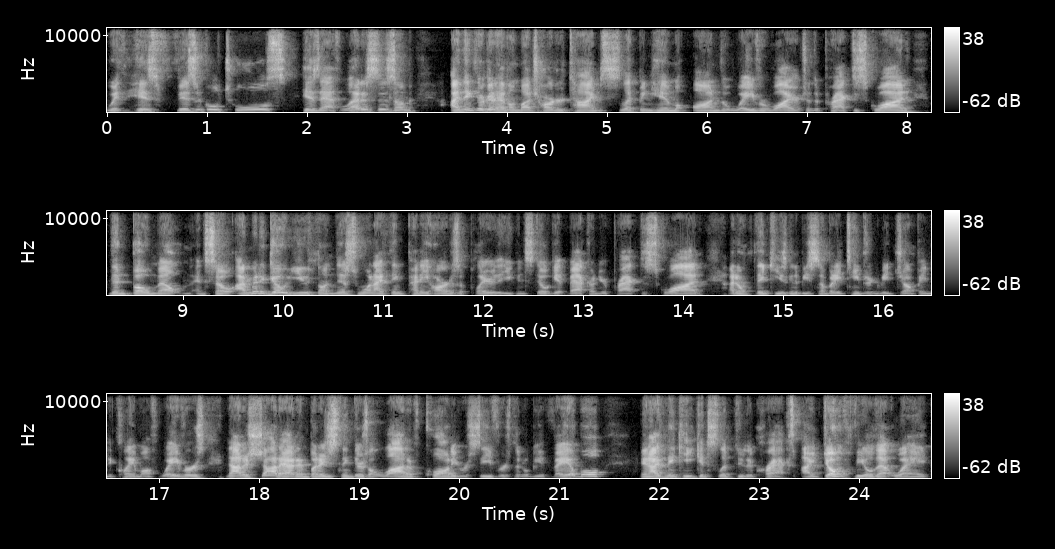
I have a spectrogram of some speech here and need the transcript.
with his physical tools, his athleticism, I think they're going to have a much harder time slipping him on the waiver wire to the practice squad than Bo Melton. And so I'm going to go youth on this one. I think Penny Hart is a player that you can still get back on your practice squad. I don't think he's going to be somebody teams are going to be jumping to claim off waivers. Not a shot at him, but I just think there's a lot of quality receivers that'll be available. And I think he can slip through the cracks. I don't feel that way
